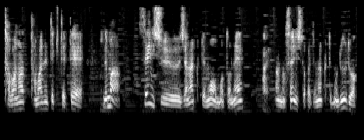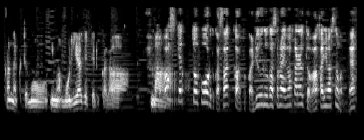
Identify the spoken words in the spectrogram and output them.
束な、束ねてきてて、で、まあ、選手じゃなくても、元ね、はいあの、選手とかじゃなくても、ルールわかんなくても、今盛り上げてるから、まあ、バスケットボールとかサッカーとかルールがそれ分からなくても分かりますもんね。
